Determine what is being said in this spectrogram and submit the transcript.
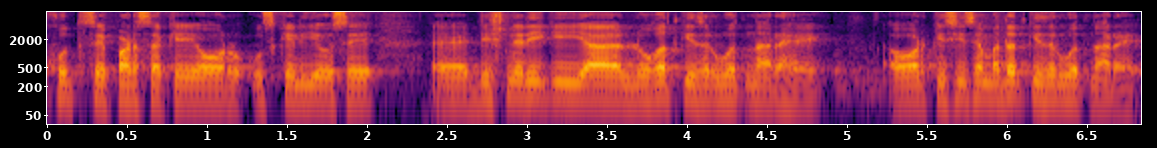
خود سے پڑھ سکے اور اس کے لیے اسے ڈکشنری کی یا لغت کی ضرورت نہ رہے اور کسی سے مدد کی ضرورت نہ رہے۔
